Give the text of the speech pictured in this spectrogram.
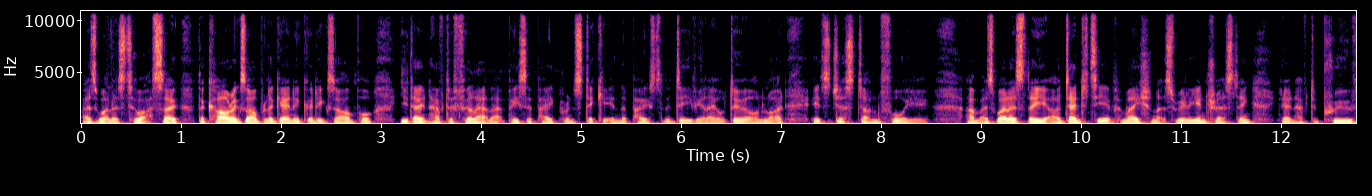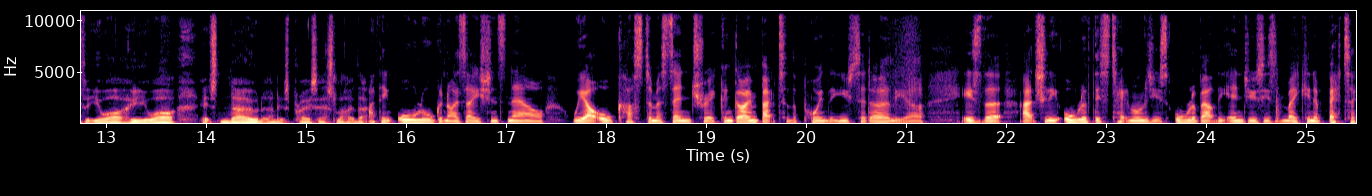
as well as to us. So, the car example, again, a good example, you don't have to fill out that piece of paper and stick it in the post to the DVLA or do it online. It's just done for you. Um, as well as the identity information, that's really interesting. You don't have to prove that you are who you are, it's known and it's processed like that. I think all organisations now, we are all customer centric. And going back to the point that you said earlier, is that actually all of this technology is all about the end users making a better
